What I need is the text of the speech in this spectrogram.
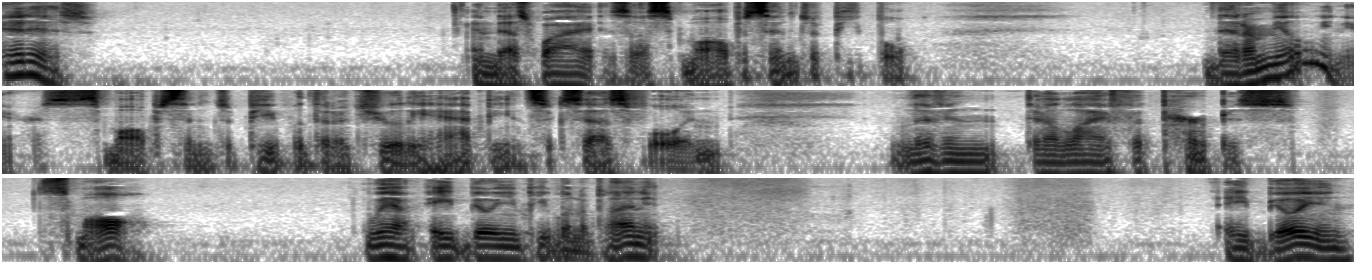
It is. And that's why it's a small percentage of people that are millionaires, small percentage of people that are truly happy and successful and living their life with purpose. Small. We have 8 billion people on the planet. 8 billion.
